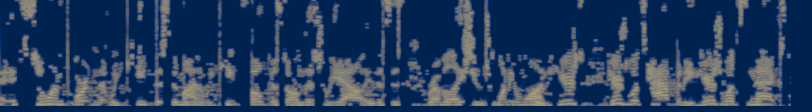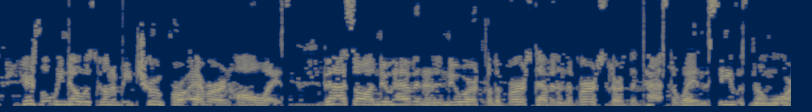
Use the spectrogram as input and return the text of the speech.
it's so important that we keep this in mind and we keep focused on this reality. This is Revelation 21. Here's, here's what's happening. Here's what's next. Here's what we know is going to be true forever and always. Then I saw a new heaven and a new earth, for the first heaven and the first earth had passed away, and the sea was no more.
